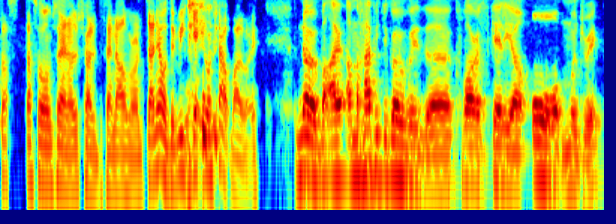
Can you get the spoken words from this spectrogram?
that's that's all I'm saying. I just try to defend Almiron. Daniyal, did we get your shout by the way? No, but I, I'm happy to go with uh, Kvaratskhelia or Mudryk,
